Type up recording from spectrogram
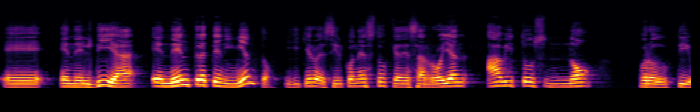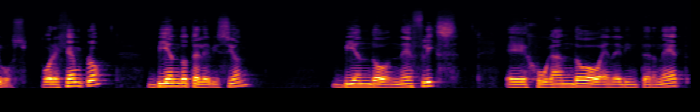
eh, en el día en entretenimiento. ¿Y qué quiero decir con esto? Que desarrollan hábitos no productivos. Por ejemplo, viendo televisión, viendo Netflix, eh, jugando en el internet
